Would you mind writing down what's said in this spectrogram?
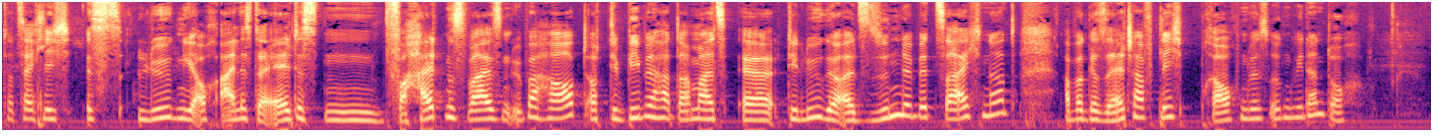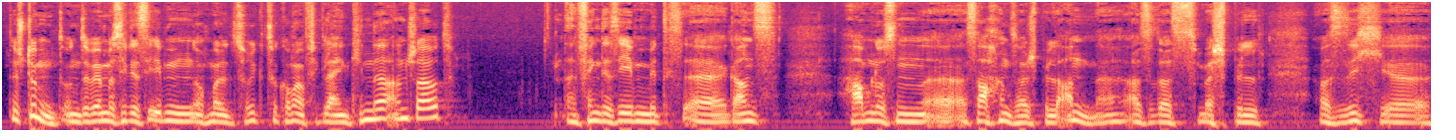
Tatsächlich ist Lügen ja auch eines der ältesten Verhaltensweisen überhaupt. Auch die Bibel hat damals äh, die Lüge als Sünde bezeichnet, aber gesellschaftlich brauchen wir es irgendwie dann doch. Das stimmt. Und wenn man sich das eben nochmal zurückzukommen auf die kleinen Kinder anschaut, dann fängt es eben mit äh, ganz harmlosen äh, Sachen zum Beispiel an. Ne? Also dass zum Beispiel, was weiß ich, äh,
